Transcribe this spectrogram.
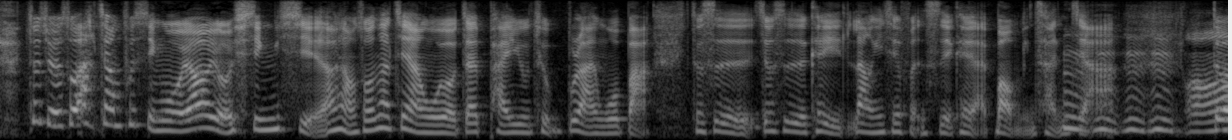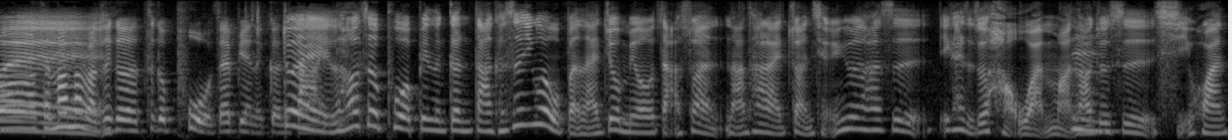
就觉得说啊，这样不行，我要有心血。然后想说，那既然我有在拍 YouTube，不然我把就是就是可以让一些粉丝也可以来报名参加。嗯嗯嗯，哦，对，才慢慢把这个这个破再变得更大。对，然后这个破变得更大。可是因为我本来就没有打算拿它来赚钱，因为它是一开始就好玩嘛，然后就是喜欢，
